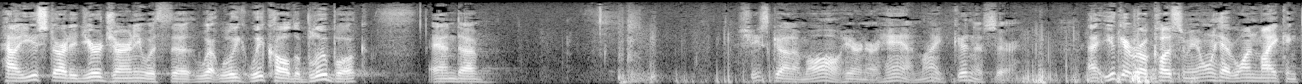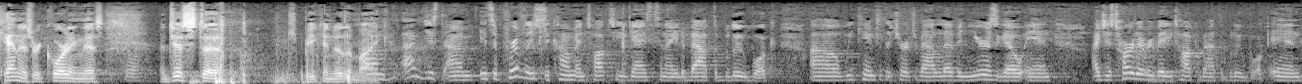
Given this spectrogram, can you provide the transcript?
how you started your journey with the, what we, we call the Blue Book. And uh, She's got them all here in her hand. My goodness, Sarah. Uh, you get real close to me. I only have one mic, and Ken is recording this. Sure. Just uh, speak into the mic. Um, I'm just, um, it's a privilege to come and talk to you guys tonight about the Blue Book. Uh, we came to the church about 11 years ago, and I just heard everybody talk about the Blue Book. And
